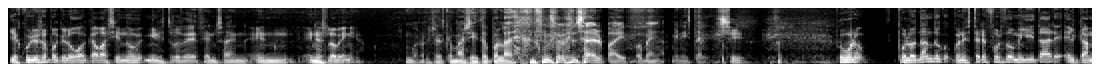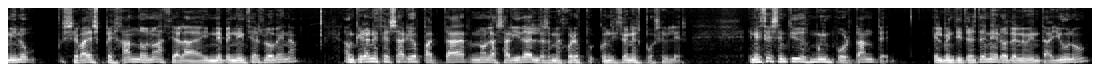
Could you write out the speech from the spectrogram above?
y es curioso porque luego acaba siendo ministro de defensa en, en- en Eslovenia. Bueno, es el que más hizo por la defensa del país. Pues venga, ministerio. Sí. Pues bueno, por lo tanto, con este refuerzo militar, el camino se va despejando ¿no? hacia la independencia eslovena, aunque era necesario pactar ¿no? la salida en las mejores condiciones posibles. En este sentido es muy importante. El 23 de enero del 91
